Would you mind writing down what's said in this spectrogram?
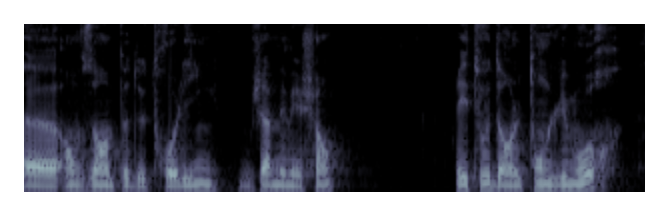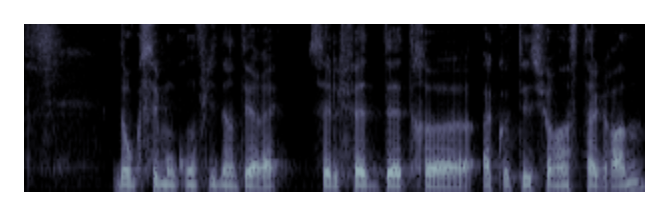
euh, en faisant un peu de trolling, jamais méchant, et tout dans le ton de l'humour. Donc c'est mon conflit d'intérêt, c'est le fait d'être à côté sur Instagram.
